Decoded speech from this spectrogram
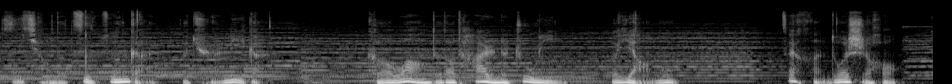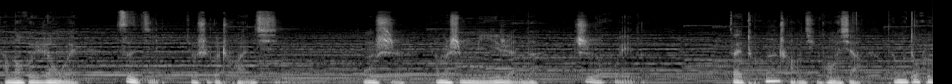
极强的自尊感和权力感。渴望得到他人的注意和仰慕，在很多时候，他们会认为自己就是个传奇，同时他们是迷人的、智慧的。在通常情况下，他们都会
